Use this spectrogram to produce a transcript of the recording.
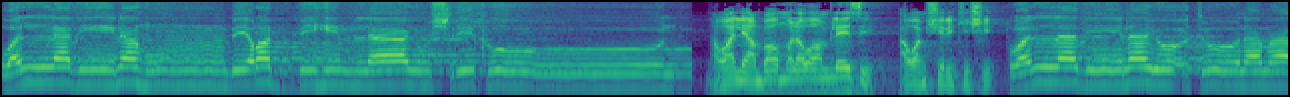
Walladhina hum bi rabbihim la yushrikun, na wale ambao Mola wao mlezi hawamshirikishi walladhina yu'tuna ma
